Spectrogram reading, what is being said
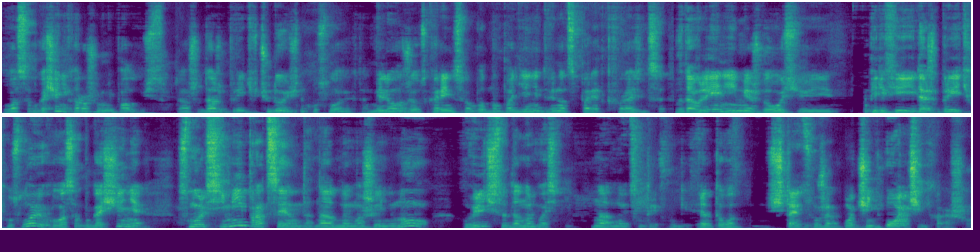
у вас обогащение хорошего не получится. Потому что даже при этих чудовищных условиях, там, миллион уже ускорения свободного падения, 12 порядков разницы в давлении между осью и периферией, даже при этих условиях у вас обогащение с 0,7% на одной машине, ну, увеличится до 0,8 на одной центрифуге. Это вот считается уже очень-очень хорошо.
